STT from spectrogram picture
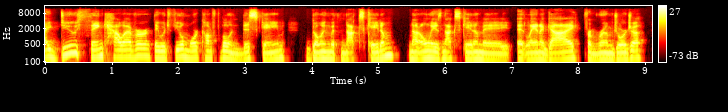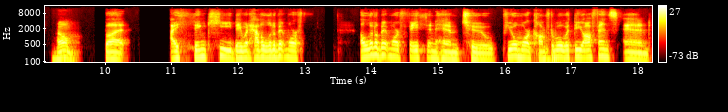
I do think, however, they would feel more comfortable in this game going with Knox Kadum. Not only is Knox Kadum a Atlanta guy from Rome, Georgia, home, but I think he they would have a little bit more a little bit more faith in him to feel more comfortable with the offense and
